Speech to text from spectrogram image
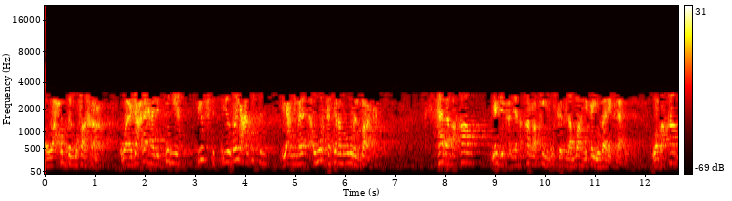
وحب المفاخرة وجعلها للدنيا يفسد يضيع المسلم يعني أمور كثيرة من أمور البركة. هذا مقام يجب أن يتقرب فيه المسلم إلى الله لكي يبارك له. ومقام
